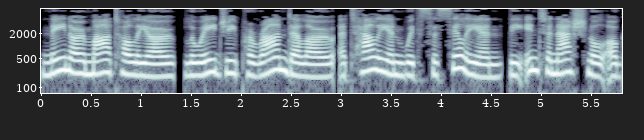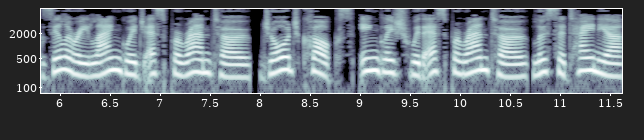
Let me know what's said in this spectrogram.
Nino Martoglio, Luigi Pirandello, Italian with Sicilian, the international auxiliary language Esperanto, George Cox, English with Esperanto, Lusitania,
